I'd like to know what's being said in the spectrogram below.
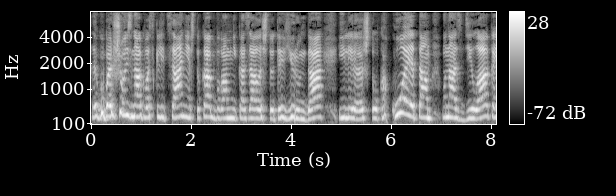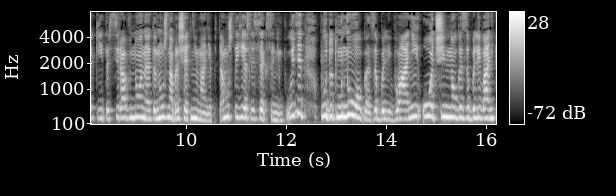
такой большой знак восклицания, что как бы вам ни казалось, что это ерунда, или что какое там у нас дела какие-то, все равно на это нужно обращать внимание, потому что если секса не будет, будут много заболеваний, очень много заболеваний,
